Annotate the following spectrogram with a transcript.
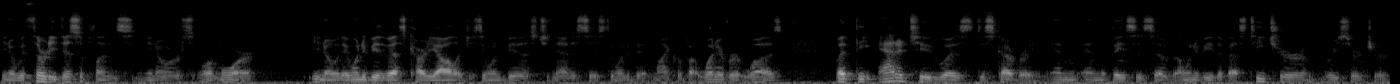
you know, with thirty disciplines, you know, or or more, you know, they wanted to be the best cardiologist, they wanted to be the best geneticist, they wanted to be a microbiologist, whatever it was. But the attitude was discovery and, and the basis of I want to be the best teacher, researcher.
